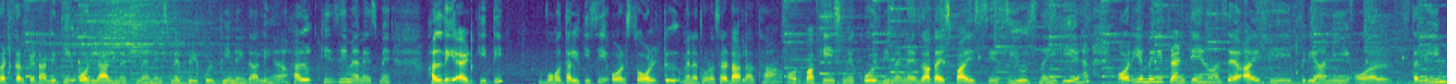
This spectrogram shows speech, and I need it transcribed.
कट करके डाली थी और लाल मिर्च मैंने इसमें बिल्कुल भी नहीं डाली है। हल्की सी मैंने इसमें हल्दी ऐड की थी, बहुत हल्की सी और सॉल्ट मैंने थोड़ा सा डाला था और बाकी इसमें कोई भी मैंने ज़्यादा स्पाइसेस यूज़ नहीं किए हैं। और ये मेरी फ्रेंड के यहाँ से आई थी बिरयानी और दलीम।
